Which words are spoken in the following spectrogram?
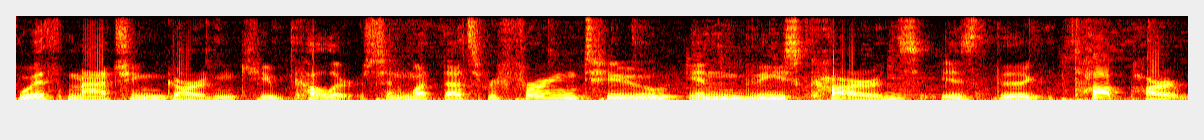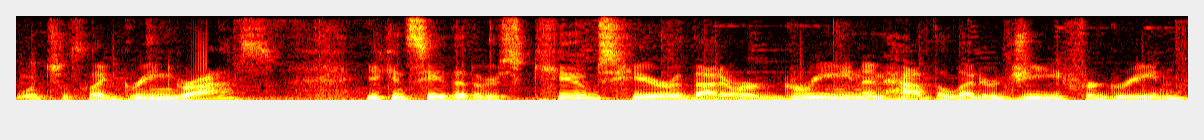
with matching garden cube colors. And what that's referring to in these cards is the top part, which is like green grass. You can see that there's cubes here that are green and have the letter G for green.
